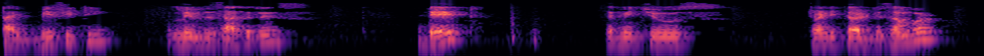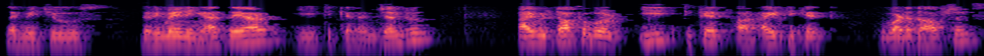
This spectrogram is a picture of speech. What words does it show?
type BCT, leave this as it is. Date, let me choose 23rd December. Let me choose the remaining as they are, e-ticket and general. I will talk about e-ticket or i-ticket. What are the options?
